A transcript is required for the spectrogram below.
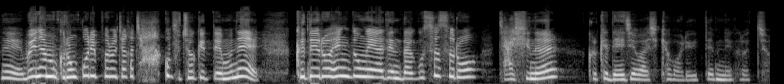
네, 왜냐하면 그런 꼬리표를 제가 자꾸 붙였기 때문에 그대로 행동해야 된다고 스스로 자신을 그렇게 내재화시켜 버리기 때문에 그렇죠.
